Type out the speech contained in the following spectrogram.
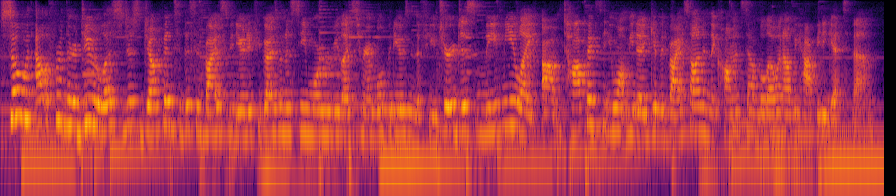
So without further ado, let's just jump into this advice video and if you guys want to see more Ruby Likes to Ramble videos in the future, just leave me like um, topics that you want me to give advice on in the comments down below and I'll be happy to get to them.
